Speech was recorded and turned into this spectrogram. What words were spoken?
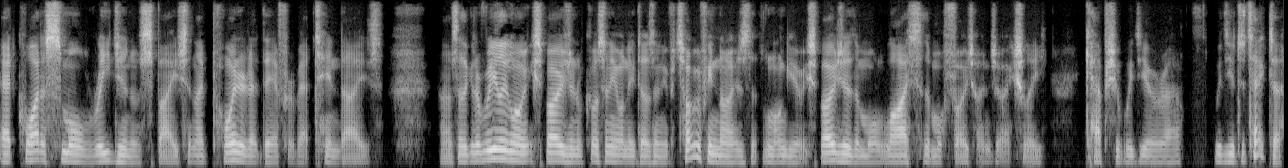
at quite a small region of space, and they pointed it there for about ten days. Uh, so they got a really long exposure, and of course, anyone who does any photography knows that the longer your exposure, the more light, the more photons you actually capture with your uh, with your detector.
